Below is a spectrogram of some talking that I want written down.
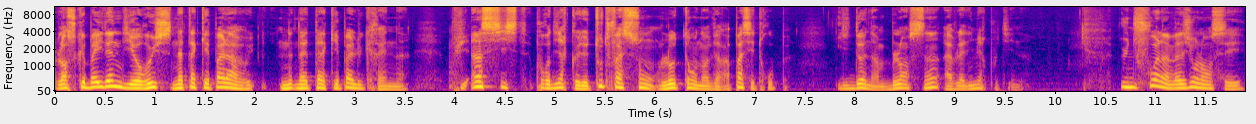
Lorsque Biden dit aux Russes n'attaquez pas l'Ukraine, puis insiste pour dire que de toute façon l'OTAN n'enverra pas ses troupes, il donne un blanc-seing à Vladimir Poutine. Une fois l'invasion lancée,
